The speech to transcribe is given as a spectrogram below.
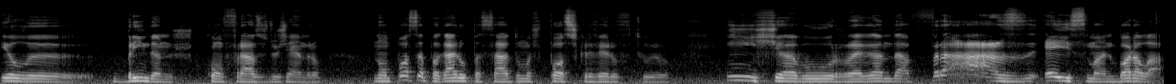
ele brinda-nos com frases do género: Não posso apagar o passado, mas posso escrever o futuro. Incha burra, ganda frase! É isso, mano, bora lá.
